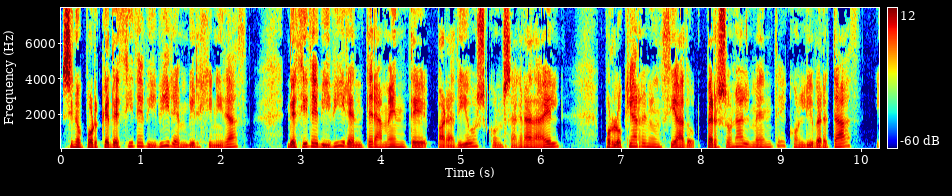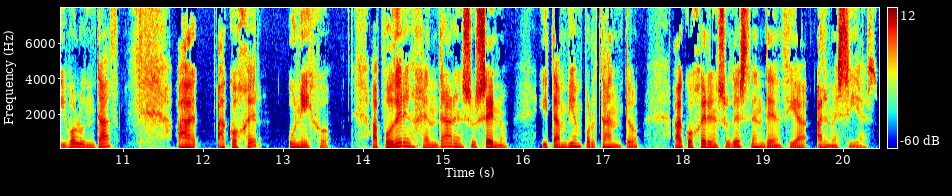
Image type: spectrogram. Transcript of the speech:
sino porque decide vivir en virginidad, decide vivir enteramente para Dios, consagrada a Él, por lo que ha renunciado personalmente, con libertad y voluntad, a acoger un hijo, a poder engendrar en su seno y también, por tanto, a acoger en su descendencia al Mesías.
